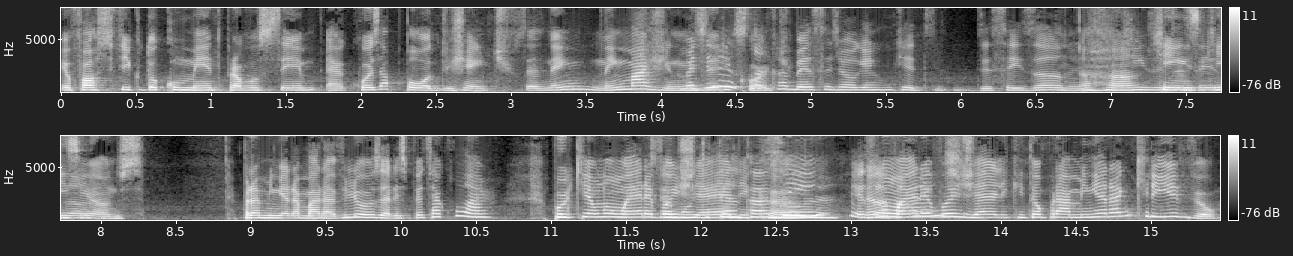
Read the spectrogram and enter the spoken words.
eu falsifico documento pra você. É coisa podre, gente. Vocês nem, nem imaginam, Imagina isso na cabeça de alguém com o quê? 16 anos? Aham, 15, 16 15 anos. Pra mim era maravilhoso, era espetacular. Porque eu não era Isso é evangélica. tentador, né? eu não era evangélica, então pra mim era incrível.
